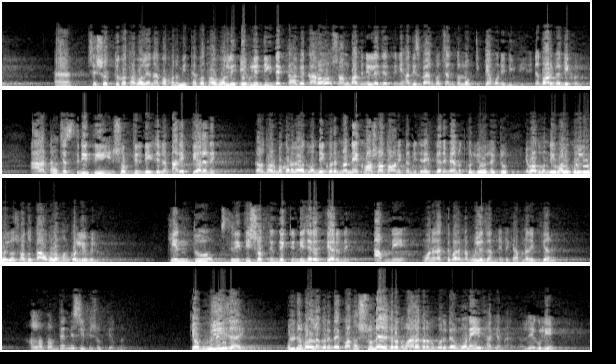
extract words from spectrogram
হ্যাঁ? সে সত্য কথা বলে না, কখনো মিথ্যা কথাও বলে। এগুলি দিক দেখতে হবে কারও সংবাদ নিলে যে তিনি হাদিস বয়ান করছেন, তো লোকটি কেমন এই দিক দিয়ে? এটা ধর্মীয় দিক হলো। আর একটা হচ্ছে স্মৃতি শক্তির দিক, যেটা তার এখতিয়ারে নেই। কারণ ধর্ম কোনো ব্যবদবন্দি করে নেক হওয়া সত অনেকটা নিজের এখতিয়ারে। মেহনত করলেই হলো, একটু এবাদবন্দি ভালো করলেই হলো, সততা অবলম্বন করলেই হলো। কিন্তু স্মৃতি শক্তির দিকটি নিজের এখতিয়ারে নেই। আপনি মনে রাখতে পারেন না, ভুলে যান এটা কি আপনার এখতিয়ারে? আল্লাহ পাক দেননি স্মৃতি শক্তি আপনার কেউ ভুলেই যায়। উল্টো পাল্টা করে দেয়, কথা শুনে একরকম আর একরকম করে দেয়, মনেই থাকে না। তাহলে এগুলি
